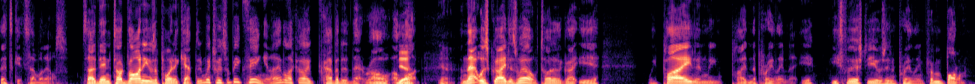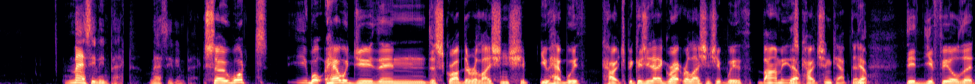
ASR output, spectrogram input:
let's get someone else. So then Todd Viney was appointed captain, which was a big thing, you know. Like I coveted that role a Yeah. lot. Yeah. And that was great as well. Todd had a great year. We played and we played in the prelim that year. His first year was in a prelim from bottom. Massive impact. Massive impact. So what what how would you then describe the relationship you had with coach? Because you had a great relationship with Barmy as Yep. coach and captain. Yep. Did you feel that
